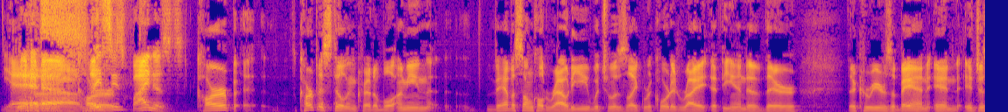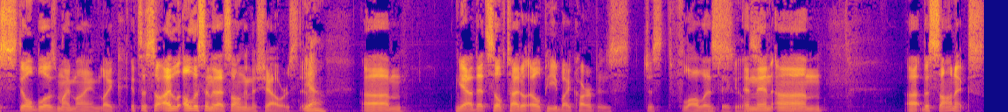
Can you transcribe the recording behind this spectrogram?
Yes. Yeah, Car- Lacey's finest. Karp, Karp is still incredible. I mean, they have a song called "Rowdy," which was like recorded right at the end of their their career as a band, and it just still blows my mind. Like it's a song. I, I'll listen to that song in the showers. Still. Yeah. yeah, that self-titled LP by Karp is just flawless. Ridiculous. And then um, uh, the Sonics.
